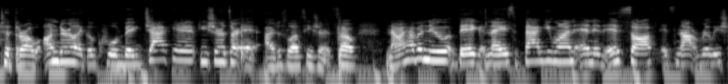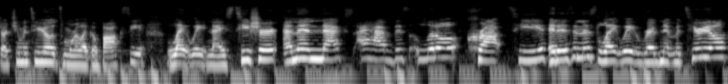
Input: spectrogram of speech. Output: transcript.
to throw under like a cool big jacket. T-shirts are it. I just love t-shirts. So now I have a new big nice baggy one and it is soft. It's not really stretchy material. It's more like a boxy lightweight nice t-shirt. And then next I have this little crop tee. It is in this lightweight rib knit material.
